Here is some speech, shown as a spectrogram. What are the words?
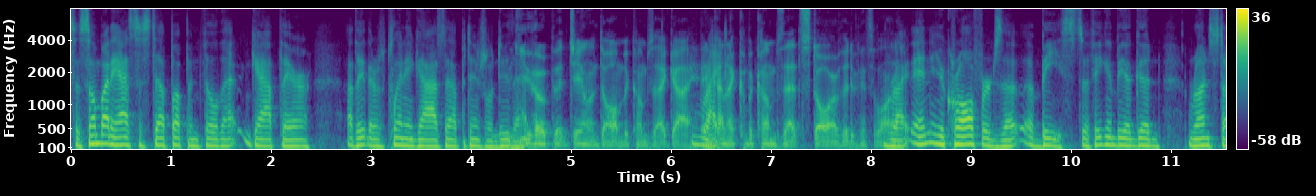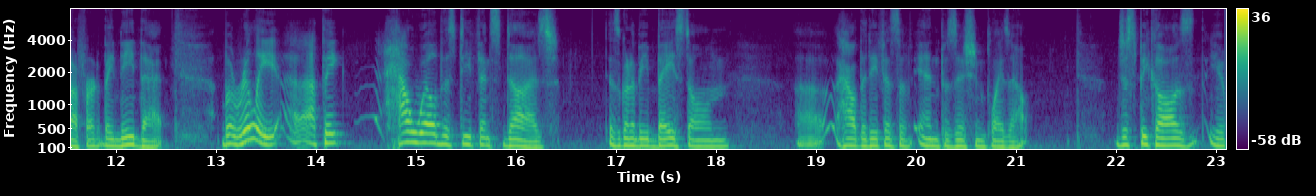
So somebody has to step up and fill that gap there. I think there's plenty of guys that have potential to do that. You hope that Jalen Dalton becomes that guy and Right. kind of becomes that star of the defensive line? Right, and your Crawford's a, a beast. So if he can be a good run stuffer, they need that. But really, I think how well this defense does is going to be based on uh, how the defensive end position plays out. Just because you know,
